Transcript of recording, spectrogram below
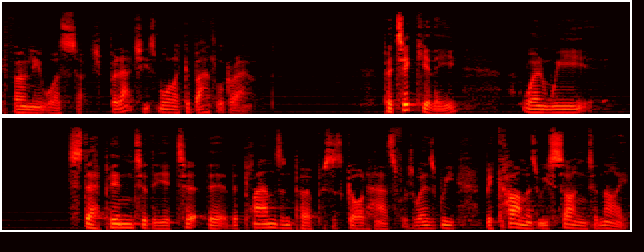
if only it was such, but actually it's more like a battleground. Particularly when we step into the, the, the plans and purposes God has for us, when as we become, as we sung tonight,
